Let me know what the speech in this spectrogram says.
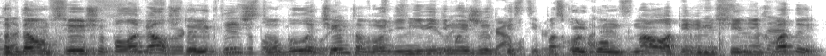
Тогда он все еще полагал, что электричество было чем-то вроде невидимой жидкости, поскольку он знал о перемещениях воды.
